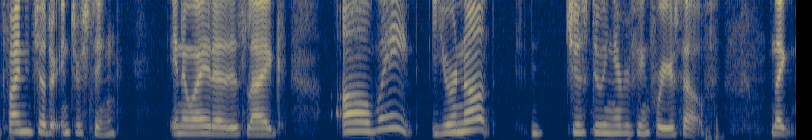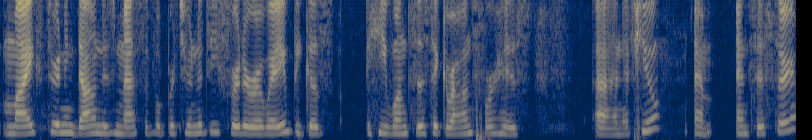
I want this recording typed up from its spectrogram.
find each other interesting in a way that is like, oh, wait, you're not just doing everything for yourself. Like Mike turning down this massive opportunity further away because he wants to stick around for his uh, nephew um, and sister.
